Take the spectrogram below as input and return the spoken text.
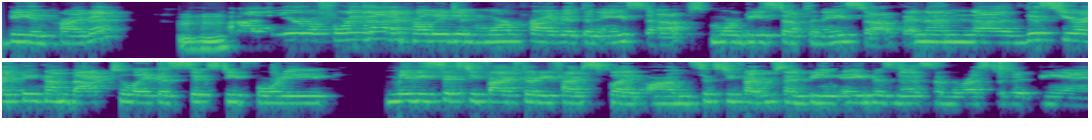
B in private. Mm-hmm. Uh, the year before that, I probably did more private than A stuff, more B stuff than A stuff. And then uh, this year, I think I'm back to like a 60 40, maybe 65 35 split on 65% being A business and the rest of it being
